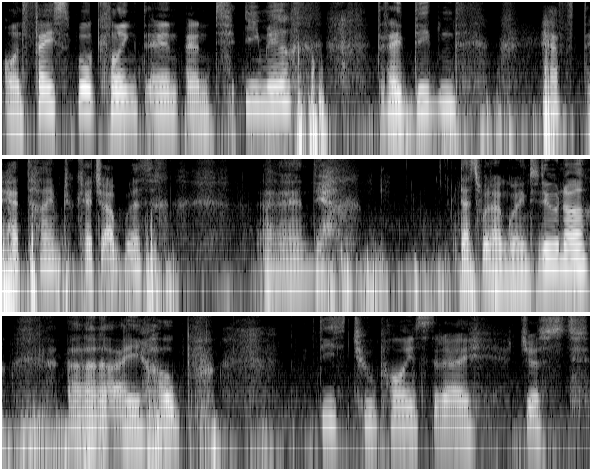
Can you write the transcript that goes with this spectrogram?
on Facebook, LinkedIn, and email that I didn't have had time to catch up with. And yeah, that's what I'm going to do now. Uh, I hope these two points that I just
